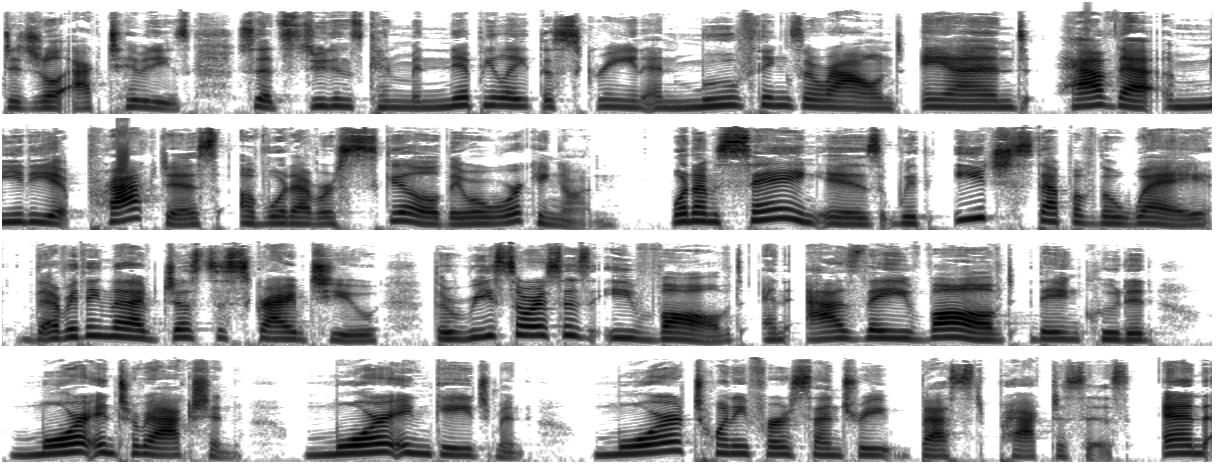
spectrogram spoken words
digital activities so that students can manipulate the screen and move things around and have that immediate practice of whatever skill they were working on. What I'm saying is, with each step of the way, everything that I've just described to you, the resources evolved. And as they evolved, they included more interaction, more engagement, more 21st century best practices. And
